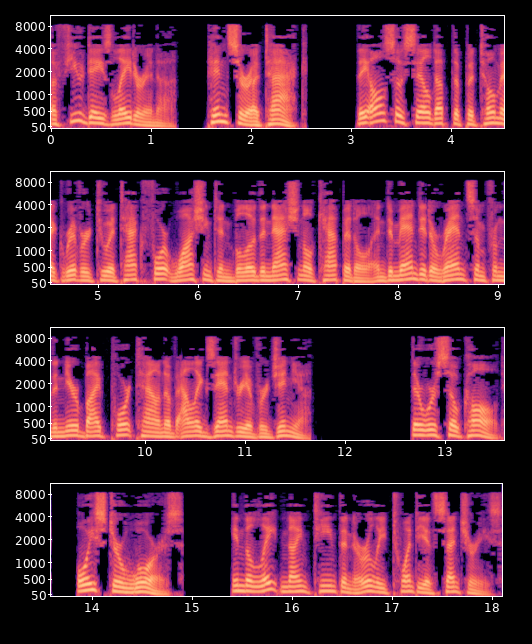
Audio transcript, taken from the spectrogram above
A few days later in a pincer attack, they also sailed up the Potomac River to attack Fort Washington below the national capital and demanded a ransom from the nearby port town of Alexandria, Virginia. There were so-called oyster wars in the late 19th and early 20th centuries.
